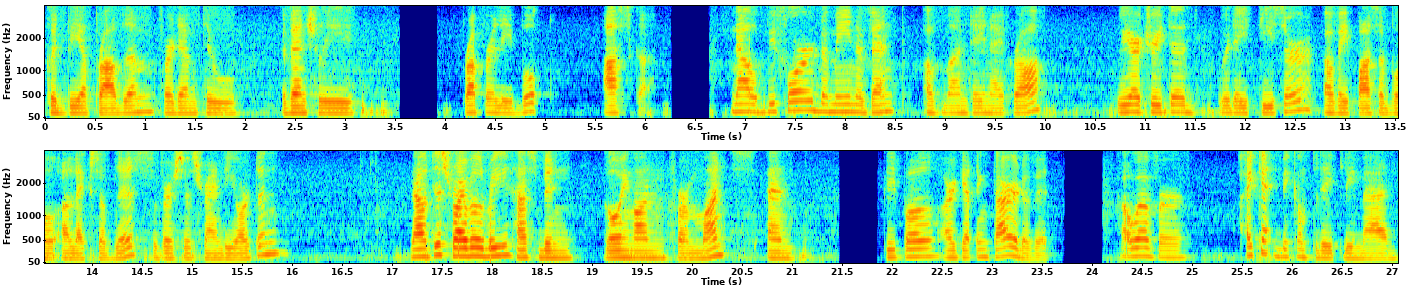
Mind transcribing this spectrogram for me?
could be a problem for them to eventually properly book Asuka. Now, before the main event of Monday Night Raw, we are treated with a teaser of a possible Alexa Bliss versus Randy Orton. Now, this rivalry has been going on for months and people are getting tired of it. However, I can't be completely mad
